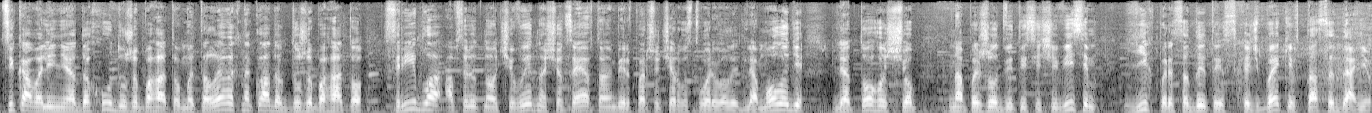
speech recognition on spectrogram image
Цікава лінія даху, дуже багато металевих накладок, дуже багато срібла. Абсолютно очевидно, що цей автомобіль в першу чергу створювали для молоді, для того, щоб на Peugeot 2008 їх пересадити з хетчбеків та седанів.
